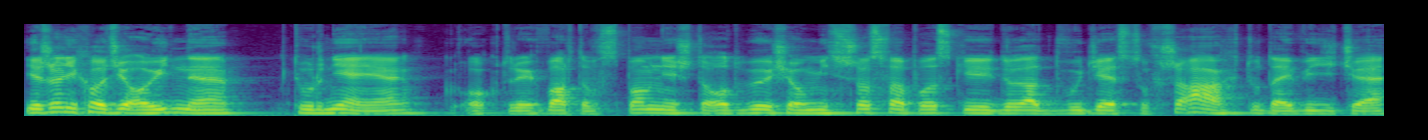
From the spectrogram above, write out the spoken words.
Jeżeli chodzi o inne turnieje, o których warto wspomnieć, to odbyły się Mistrzostwa Polski do lat 20 w szachach. Tutaj widzicie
